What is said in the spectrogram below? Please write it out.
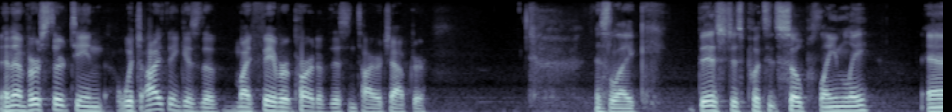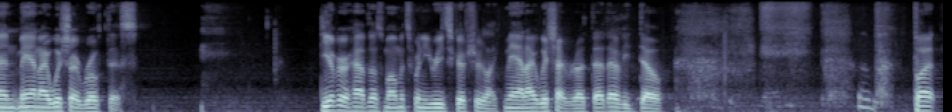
And then verse 13, which I think is the my favorite part of this entire chapter, is like this just puts it so plainly. And man, I wish I wrote this. Do you ever have those moments when you read scripture like, man, I wish I wrote that? That would be dope. But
